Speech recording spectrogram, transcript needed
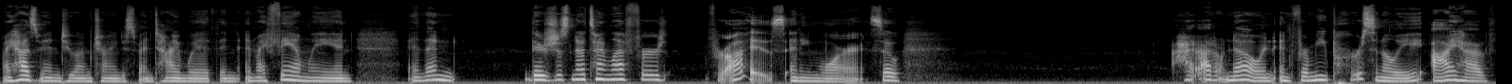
my husband who I'm trying to spend time with and, and my family and, and then there's just no time left for, for us anymore. So, I, I don't know. And, and for me personally, I have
